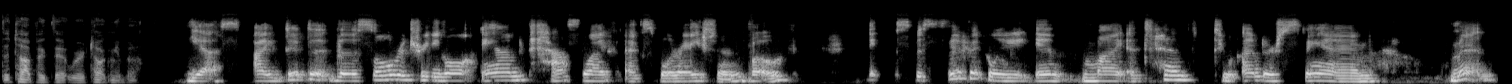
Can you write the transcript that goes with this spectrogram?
the topic that we're talking about. Yes, I did the, the soul retrieval and past life exploration, both specifically in my attempt to understand men.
